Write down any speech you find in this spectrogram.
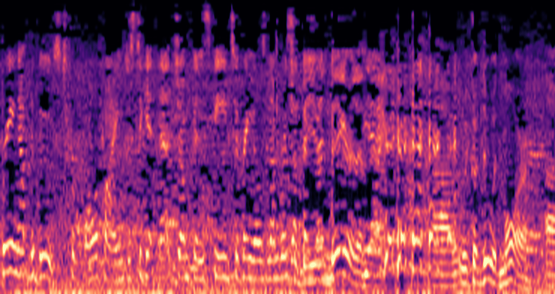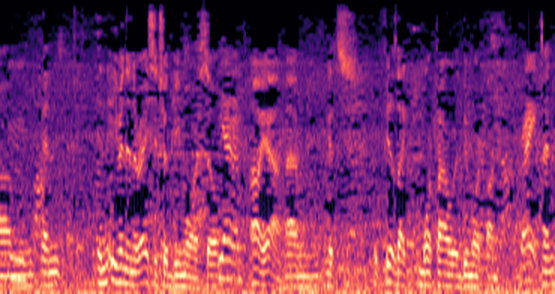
bringing up the boost for qualifying, just to get that jump in speed to bring those numbers Should up? be even then- bigger than yeah. that. Uh, we could do with more, um, and, and even in the race it should be more. So, Yeah. oh yeah, um, it's it feels like more power would be more fun. right. And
